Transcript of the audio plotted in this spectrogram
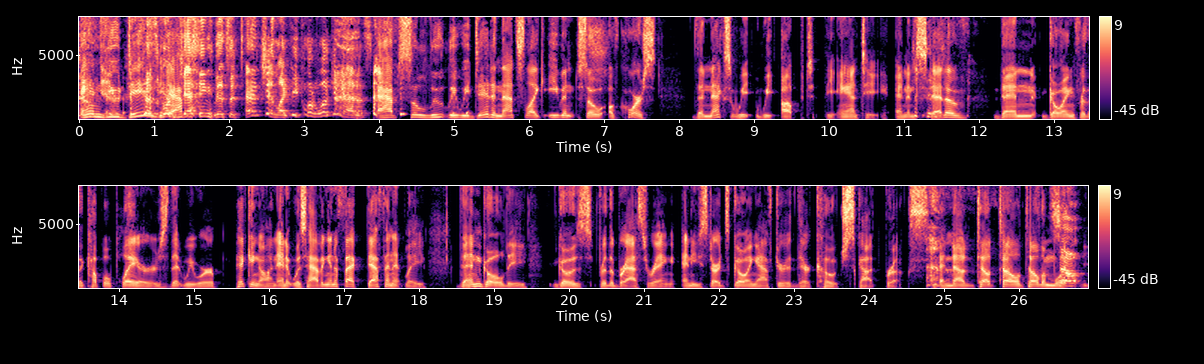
And you did. because we're Abs- getting this attention. Like people are looking at us. Absolutely, we did, and that's like even so. Of course, the next we we upped the ante, and instead of then going for the couple players that we were picking on, and it was having an effect, definitely. Then Goldie goes for the brass ring, and he starts going after their coach Scott Brooks. And now tell tell tell them what. So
